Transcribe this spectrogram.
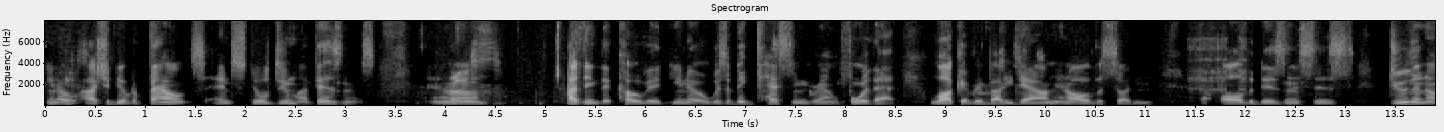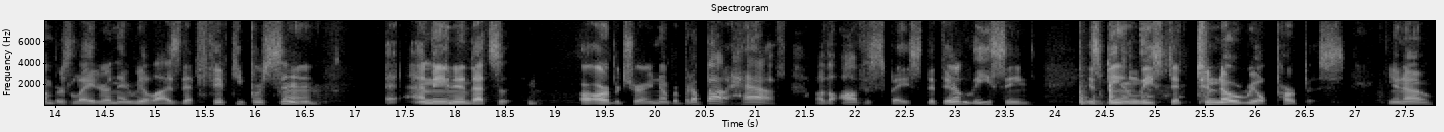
You know, mm-hmm. I should be able to bounce and still do my business. Right. Um, I think that COVID, you know, was a big testing ground for that. Lock everybody mm-hmm. down, and all of a sudden, all the businesses do the numbers later, and they realize that 50%. I mean, and that's an arbitrary number, but about half of the office space that they're leasing is being leased to, to no real purpose, you know,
